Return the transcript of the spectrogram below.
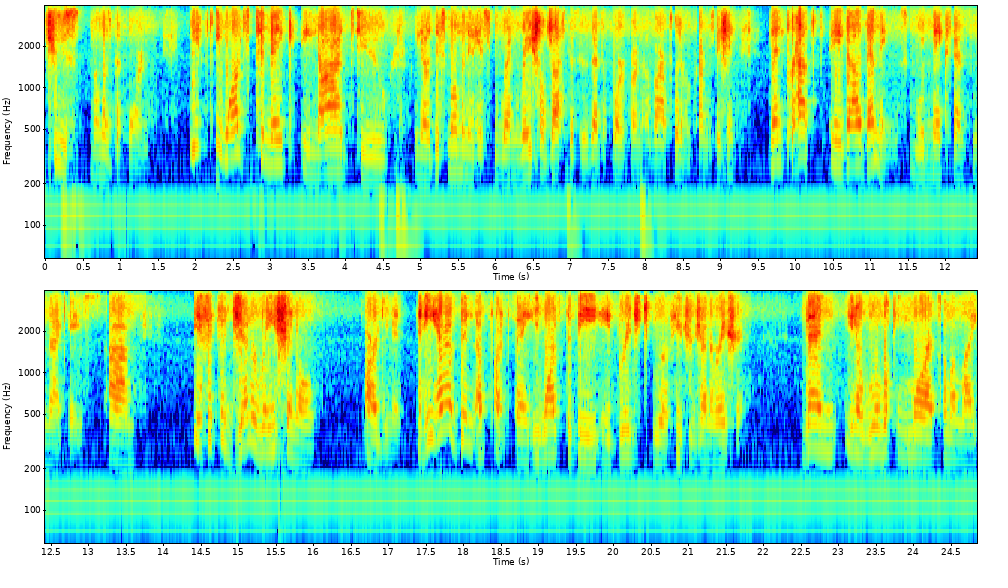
choose Elizabeth Warren. If he wants to make a nod to you know this moment in history when racial justice is at the forefront of our political conversation, then perhaps a Val Demings would make sense in that case. Um, if it's a generational argument, and he has been upfront saying he wants to be a bridge to a future generation, then you know we're looking more at someone like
